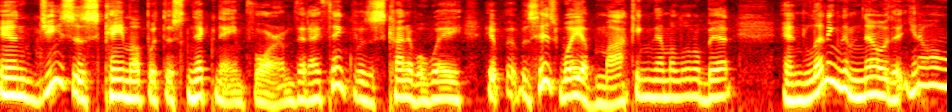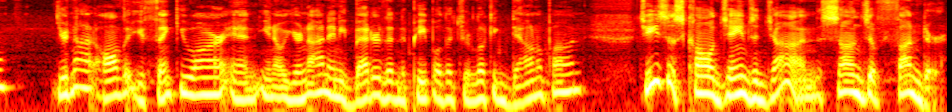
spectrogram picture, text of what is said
And Jesus came up with this nickname for him that I think was kind of a way, it, it, was his way of mocking them a little bit and letting them know that, you know, you're not all that you think you are, and, you know, you're not any better than the people that you're looking down upon. Jesus called James and John the sons of thunder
